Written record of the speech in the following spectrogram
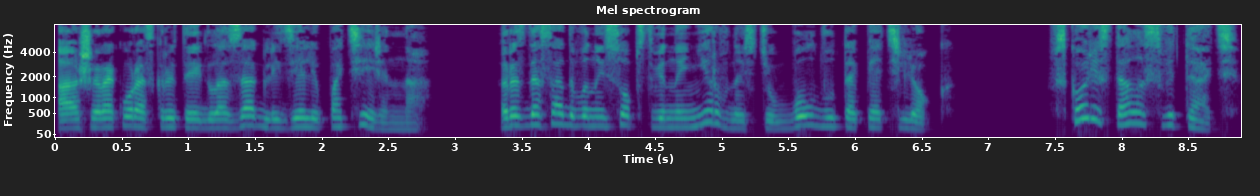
а широко раскрытые глаза глядели потерянно. Раздосадованный собственной нервностью, Болдвуд опять лег. Вскоре стало светать.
